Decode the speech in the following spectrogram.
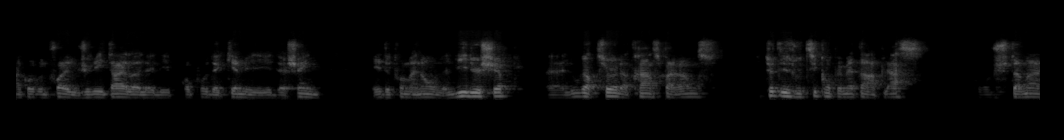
encore une fois, je réitère les propos de Kim et de Shane et de toi, Manon. Le leadership, l'ouverture, la transparence, tous les outils qu'on peut mettre en place pour justement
